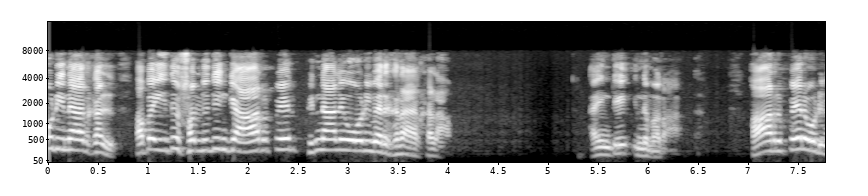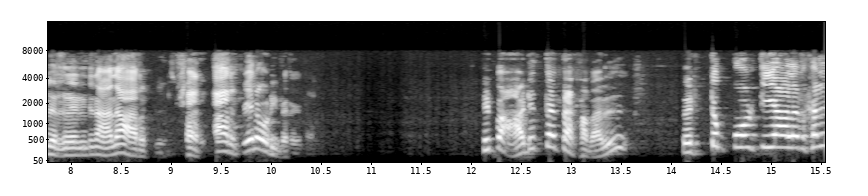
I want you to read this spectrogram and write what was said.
ஓடினார்கள். அப்ப இது சொல்லுது இங்க ஆறு பேர் பின்னாலே ஓடி வருகிறார்களாம். ஐந்து இந்த மாதிரி ஆறு. ஆறு பேர் ஓடி வருகிறார் ரெண்டு நாலு ஆறு பேர். சாரி ஆறு பேர் ஓடி வருகிறார் இப்ப அடுத்த தகவல் எட்டு போட்டியாளர்கள்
